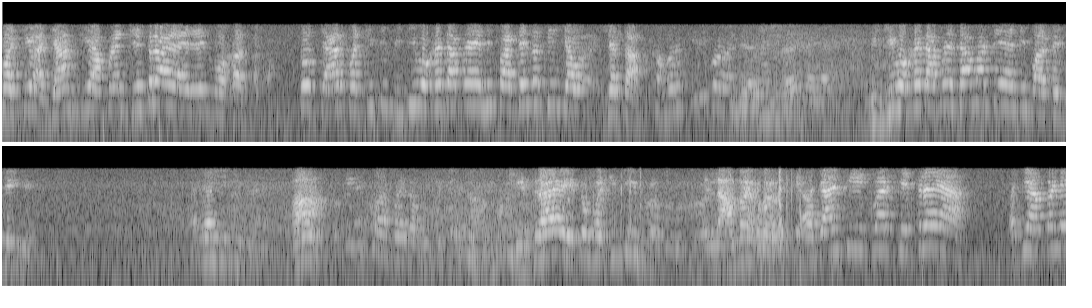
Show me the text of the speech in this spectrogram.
પછી અજાણથી આપણે છેતરાયા એક વખત તો ત્યાર પછી થી બીજી વખત આપણે એની પાસે નથી જવ- જતા. ખબર કેવી પડવાની? બીજી વખત આપણે શા માટે એની પાસે જઈએ? પછી આપણને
